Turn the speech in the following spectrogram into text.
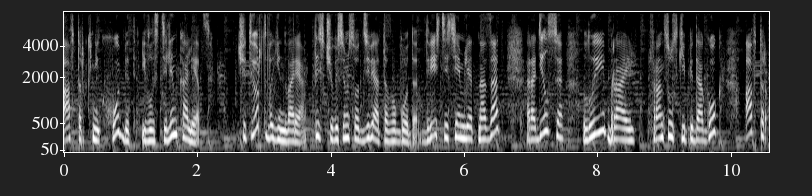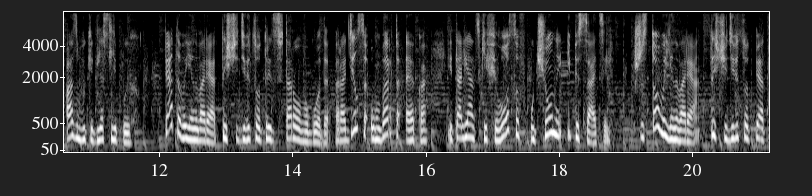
автор книг «Хоббит» и «Властелин колец». 4 января 1809 года, 207 лет назад, родился Луи Брайль, французский педагог, автор азбуки для слепых. 5 января 1932 года родился Умберто Эко, итальянский философ, ученый и писатель. 6 января 1905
